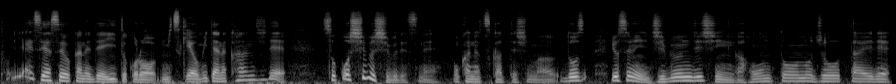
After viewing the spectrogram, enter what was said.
とりあえず安いお金でいいところを見つけようみたいな感じでそこをしぶしぶですねお金を使ってしまう。どう要するに自分自身が本当の状態で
